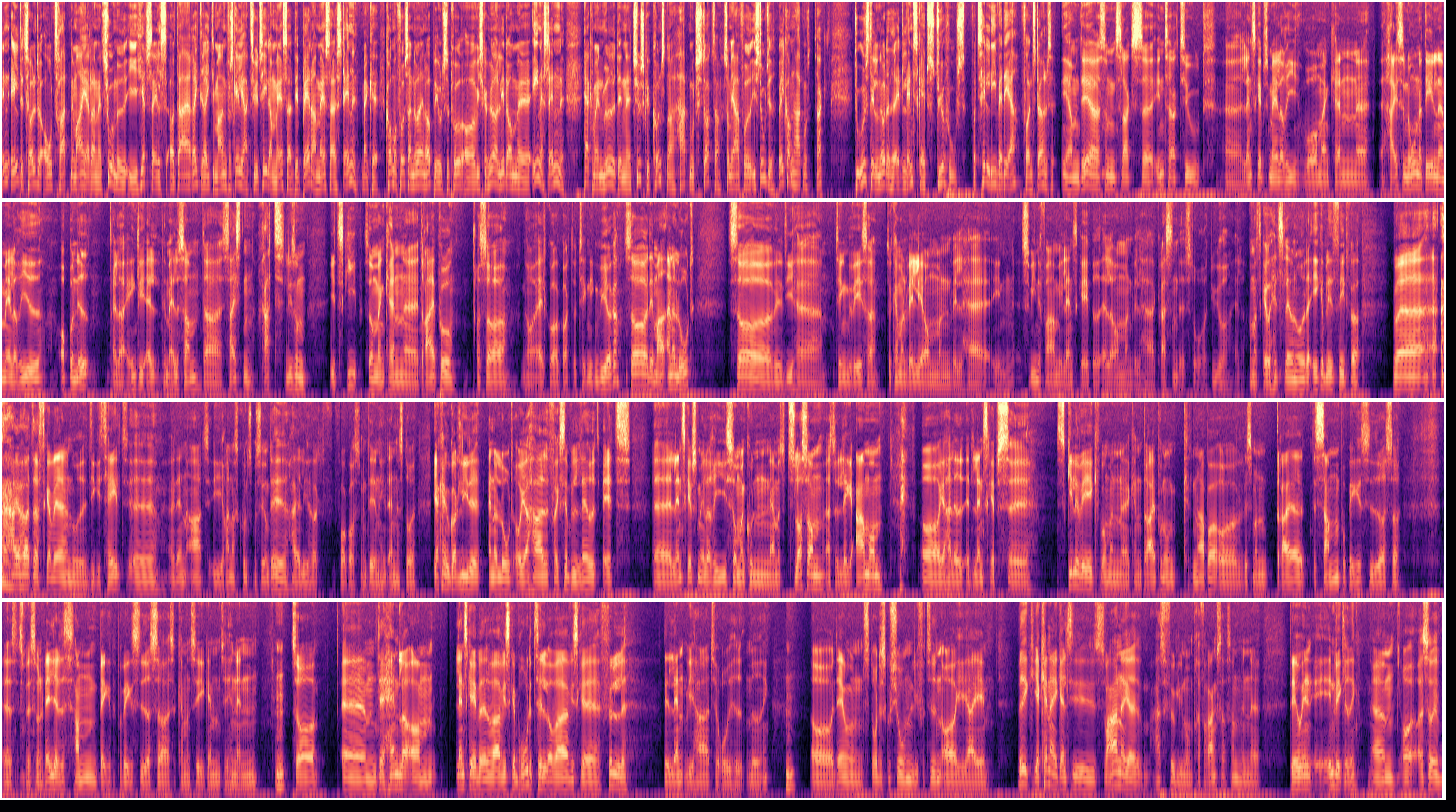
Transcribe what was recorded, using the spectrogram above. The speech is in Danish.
Den 11., 12. og 13. maj er der naturmøde i Hirtshals, og der er rigtig, rigtig mange forskellige aktiviteter, masser af debatter, masser af stande, man kan komme og få sig noget af en oplevelse på, og vi skal høre lidt om uh, en af standene. Her kan man møde den uh, tyske kunstner Hartmut Stockter, som jeg har fået i studiet. Velkommen Hartmut. Tak. Du udstiller noget, der hedder et landskabsstyrhus. Fortæl lige, hvad det er for en størrelse. Jamen, det er sådan en slags uh, interaktivt uh, landskabsmaleri, hvor man kan uh, hejse nogle af delene af maleriet op og ned, eller egentlig alle, dem alle sammen. Der er 16 ret, ligesom i et skib, som man kan øh, dreje på, og så når alt går godt og teknikken virker, så er det meget analogt. Så vil de her ting bevæge sig. Så kan man vælge, om man vil have en svinefarm i landskabet, eller om man vil have græssende store dyr. Eller. Så man skal jo helst lave noget, der ikke er blevet set før. Nu er, har jeg hørt, at der skal være noget digitalt øh, af den art i Randers Kunstmuseum. Det har jeg lige hørt i forgårs, men det er en helt anden historie. Jeg kan jo godt lide det analogt, og jeg har for eksempel lavet et øh, landskabsmaleri, som man kunne nærmest slås om, altså lægge arm om. og jeg har lavet et landskabs... Øh, skillevæg, hvor man øh, kan dreje på nogle knapper, og hvis man drejer det samme på begge sider, så øh, hvis man vælger det samme begge, på begge sider, så, så kan man se igennem til hinanden. Mm. Så øh, det handler om landskabet, eller hvad vi skal bruge det til, og hvad vi skal fylde det land, vi har til rådighed med. Ikke? Mm. Og det er jo en stor diskussion lige for tiden, og jeg ved ikke, jeg kender ikke altid svarene. Jeg har selvfølgelig nogle præferencer og sådan, men øh, det er jo indviklet, ikke? Um, og, og så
